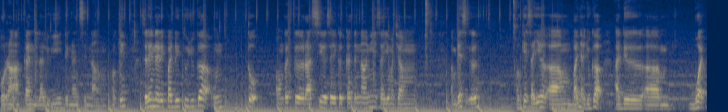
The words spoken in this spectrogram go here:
korang akan lalui dengan senang. Okay? Selain daripada itu juga untuk orang kata rahsia saya kekal tenang ni saya macam um, biasa Okay, saya um, banyak juga ada um, buat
